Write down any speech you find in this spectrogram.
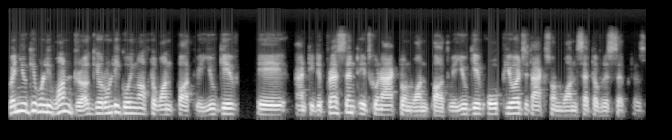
When you give only one drug, you're only going after one pathway. You give a antidepressant, it's going to act on one pathway. You give opioids, it acts on one set of receptors.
